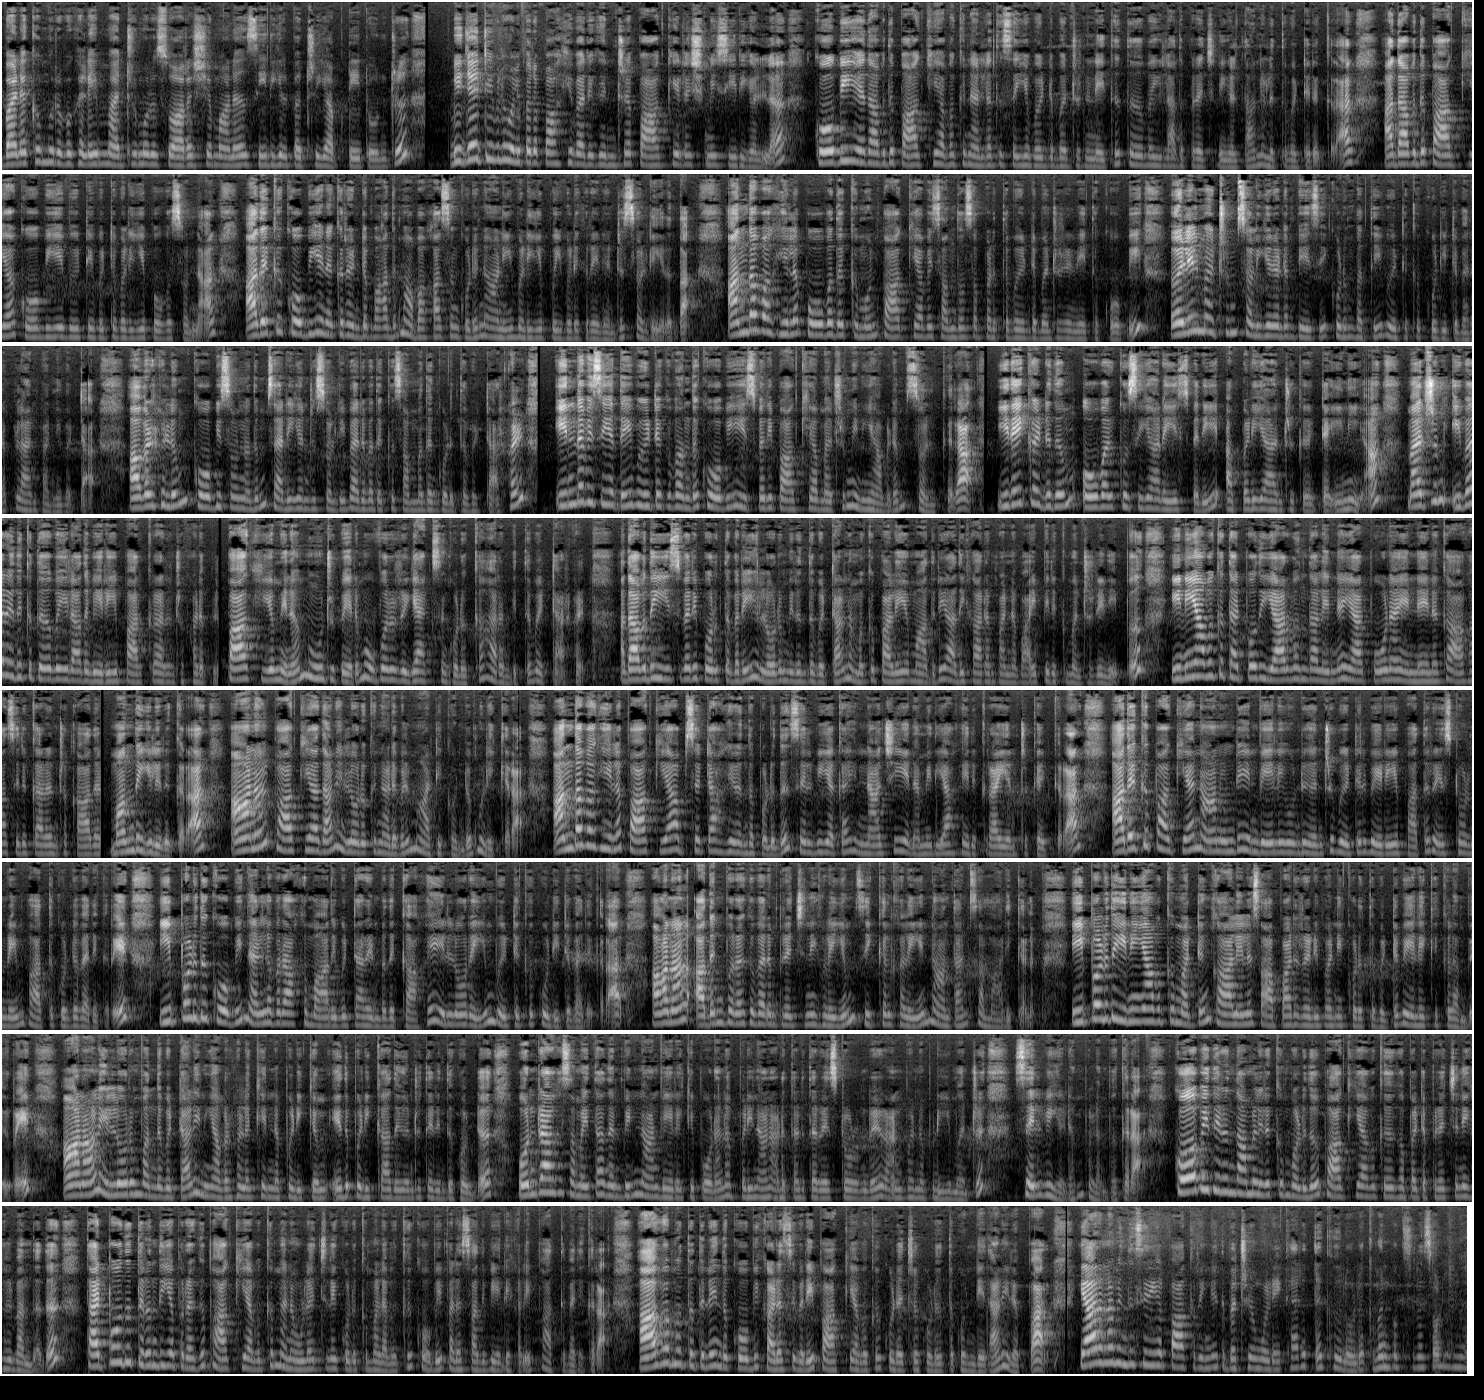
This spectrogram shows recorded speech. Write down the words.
வணக்கம் உறவுகளை. மற்றும் ஒரு சுவாரஸ்யமான சீரியல் பற்றிய அப்டேட் ஒன்று. விஜய் டிவியில் ஒளிபரப்பாகி வருகின்ற பாக்கியலட்சுமி சீரியல்ல கோபி ஏதாவது பாக்கியாவுக்கு நல்லது செய்ய வேண்டும் என்று நினைத்து தேவையில்லாத பிரச்சனைகள் தான் இழுத்து விட்டிருக்கிறார். அதாவது பாக்கியா கோபியை வீட்டை விட்டு வெளியே போக சொன்னார். அதற்கு கோபி எனக்கு ரெண்டு மாதம் அவகாசம் கூட நானே வெளியே போய் விடுகிறேன் என்று சொல்லியிருந்தார். அந்த வகையில போவதற்கு முன் பாக்கியாவை சந்தோஷப்படுத்த வேண்டும் என்று நினைத்த கோபி எழில் மற்றும் சொலியனிடம் பேசி குடும்பத்தை வீட்டுக்கு கூட்டிட்டு வர பிளான் பண்ணிவிட்டார். அவர்களும் கோபி சொன்னதும் சரி என்று சொல்லி வருவதற்கு சம்மதம் கொடுத்து விட்டார். விட்டார்கள் இந்த விஷயத்தை வீட்டுக்கு வந்து கோபி ஈஸ்வரி பாக்கியா மற்றும் இனியாவிடம் சொல்கிறார். இதை கெடுதும் ஓவர் குசியான ஈஸ்வரி அப்படியா? என்று கேட்ட இனியா மற்றும் இவர் இதுக்கு தேவையில்லாத வேலையை பார்க்கிறார்? என்ற கடுப்பில் பாக்கியம் என மூன்று பேரும் ஒவ்வொரு ரியாக்ஷன் கொடுக்க ஆரம்பித்து விட்டார்கள். அதாவது ஈஸ்வரி பொறுத்தவரை எல்லோரும் இருந்து விட்டால் நமக்கு பழைய மாதிரி அதிகாரம் பண்ண வாய்ப்பு இருக்கும் என்ற நினைப்பு. இனியாவுக்கு தற்போது யார் வந்தால் என்ன யார் போனா என்ன எனக்கு ஆகாஷ் இருக்கார் என்ற காதல் மந்தையில் இருக்கிறார். ஆனால் பாக்கியா தான் எல்லோருக்கும் நடுவில் மாட்டிக்கொண்டு முடிக்கிறார் அந்த வகையில பாக்கியா அப்செட்டாக இருந்த பொழுது செல்வி அக்கா என்னாச்சு? என் அமைதியாக இருக்கிறாய்? என்று கேட்கிறார். அதற்கு பாக்கியா நான் உண்டு என் வேலை உண்டு என்று வீட்டில் வேலையை பார்த்து ரெஸ்டாரண்டையும் பார்த்து கொண்டு வருகிறேன். இப்பொழுது கோபி நல்லவர் நல்லவராக மாறிவிட்டார் என்பதற்காக எல்லோரையும் வீட்டுக்கு கூட்டிட்டு வருகிறார். ஆனால் அதன் பிறகு வரும் பிரச்சனைகளையும் சிக்கல்களையும் நான் தான் சமாளிக்கணும். இப்பொழுது இனியாவுக்கு மட்டும் காலையில சாப்பாடு ரெடி பண்ணி கொடுத்து விட்டு வேலைக்கு கிளம்புகிறேன். ஆனால் எல்லோரும் வந்துவிட்டால் இனி அவர்களுக்கு என்ன பிடிக்கும் எது பிடிக்காது என்று தெரிந்து கொண்டு ஒன்றாக சமைத்து அதன் பின் நான் வேலைக்கு போனால் அப்படி நான் அடுத்தடுத்த ரெஸ்டாரண்ட்டை ரன் பண்ண முடியும் என்று செல்வியிடம் புலம்புகிறார். கோபி திருந்தாமல் இருக்கும் பொழுது பாக்கியாவுக்கு ஏகப்பட்ட பிரச்சனைகள் வந்தது. தற்போது திருந்திய பிறகு பாக்கியாவுக்கு மன உளைச்சல் கொடுக்கும் அளவுக்கு கோபி பல சதிவேலைகளை பார்த்து வருகிறார். ஆக மொத்தத்தில் இந்த கோபி கடைசி வரை பாக்கியாவுக்கு குடைச்சல் கொடுத்து கொண்டேதான் இருப்பார். யாரெல்லாம் இந்த சீரியல் பார்க்குறீங்க இது பற்றி உங்களுடைய கருத்தை கீழே உள்ள கமெண்ட் பாக்ஸில் சொல்லுங்க.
